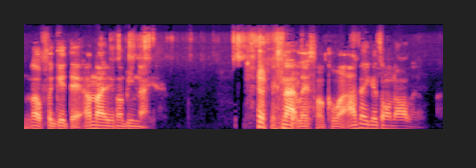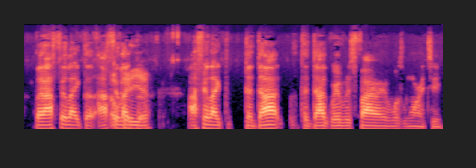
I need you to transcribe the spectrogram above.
no, forget that. I'm not even gonna be nice. It's not less on Kawhi. I think it's on all of them. But I feel like the I feel Okay, like yeah. the I feel like the, the Doc the Doc Rivers firing was warranted.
